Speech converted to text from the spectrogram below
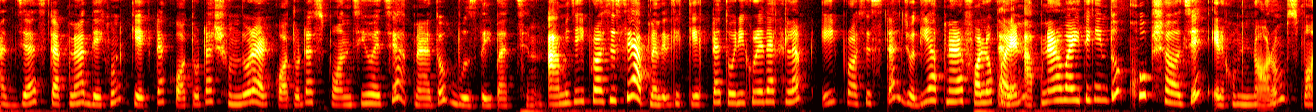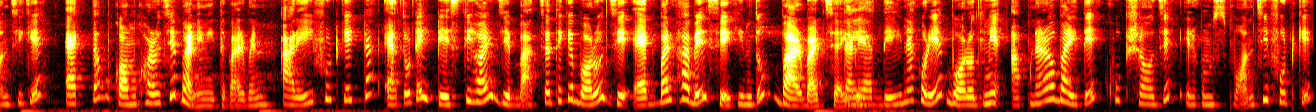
আর জাস্ট আপনারা দেখুন কেকটা কতটা সুন্দর আর কতটা স্পঞ্জি হয়েছে আপনারা তো বুঝতেই পাচ্ছেন। আমি যেই প্রসেসে আপনাদেরকে কেকটা তৈরি করে দেখালাম এই প্রসেসটা যদি আপনারা ফলো করেন আপনারা বাড়িতে কিন্তু খুব সহজে এরকম নরম স্পঞ্জি কেক একদম কম খরচে বানিয়ে নিতে পারবেন। আর এই ফ্রুট কেকটা এতটাই টেস্টি হয় যে বাচ্চা থেকে বড় যে একবার খাবে সে কিন্তু বারবার চাই তাহলে আর দেরি না করে বড়দিনে আপনারাও বাড়িতে খুব সহজে এরকম স্পঞ্জি ফুড কেক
